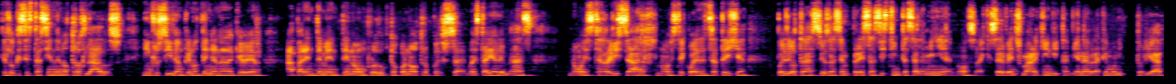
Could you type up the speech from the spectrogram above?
qué es lo que se está haciendo en otros lados. Inclusive, aunque no tenga nada que ver aparentemente, ¿no? Un producto con otro, pues no estaría de más, ¿no? Este, revisar, ¿no? Este, cuál es la estrategia, pues de otras, de otras empresas distintas a la mía, ¿no? Hay que hacer benchmarking y también habrá que monitorear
